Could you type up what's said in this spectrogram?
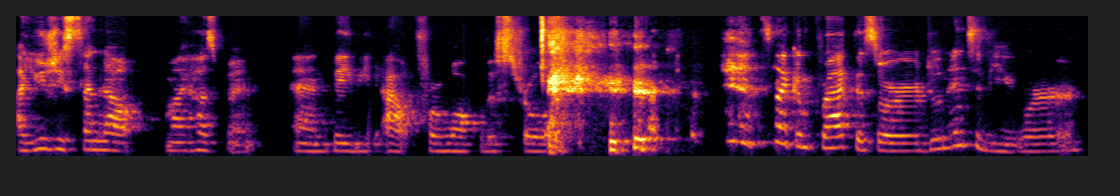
I usually send out my husband and baby out for a walk with a stroller. so I can practice or do an interview or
